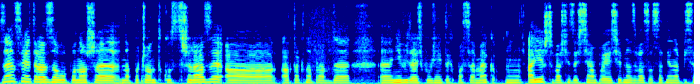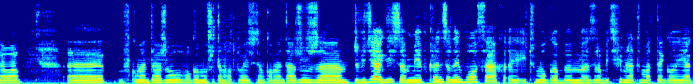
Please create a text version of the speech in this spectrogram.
Znając mnie teraz znowu ponoszę na początku z trzy razy, a, a tak naprawdę e, nie widać później tych pasemek. Mm, A jeszcze właśnie coś chciałam powiedzieć. Jedna z Was ostatnio napisała e, w komentarzu, w ogóle muszę tam odpowiedzieć w tym komentarzu, że, że widziała gdzieś tam mnie w kręconych włosach e, i czy mogłabym zrobić film na temat tego, jak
